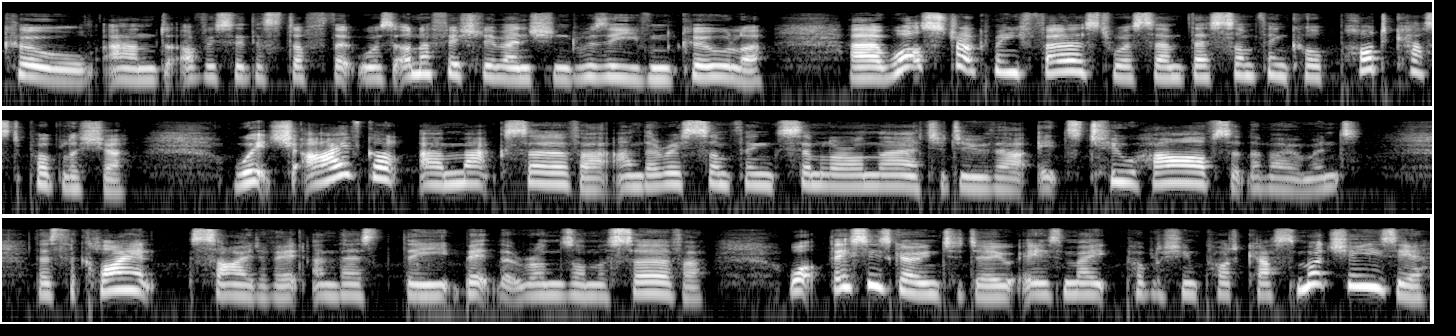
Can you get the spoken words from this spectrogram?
cool, and obviously the stuff that was unofficially mentioned was even cooler. Uh, what struck me first was um, there's something called Podcast Publisher, which I've got a Mac server, and there is something similar on there to do that. It's two halves at the moment. There's the client side of it, and there's the bit that runs on the server. What this is going to do is make publishing podcasts much easier.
